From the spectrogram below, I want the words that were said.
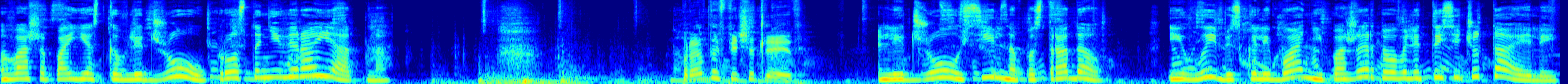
Ваша поездка в Лиджоу просто невероятна. Правда впечатляет? Лиджоу сильно пострадал. И вы без колебаний пожертвовали тысячу таилей,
